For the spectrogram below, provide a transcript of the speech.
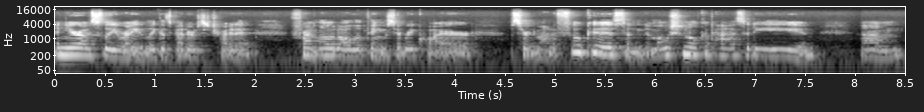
and you're absolutely right. Like it's better to try to front load all the things that require a certain amount of focus and emotional capacity and um,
